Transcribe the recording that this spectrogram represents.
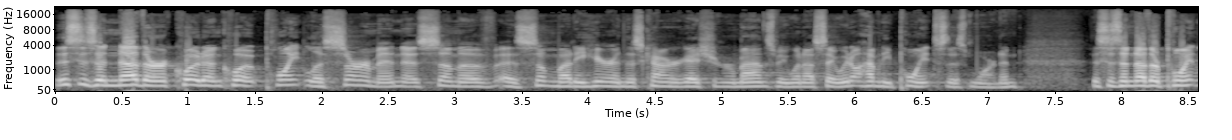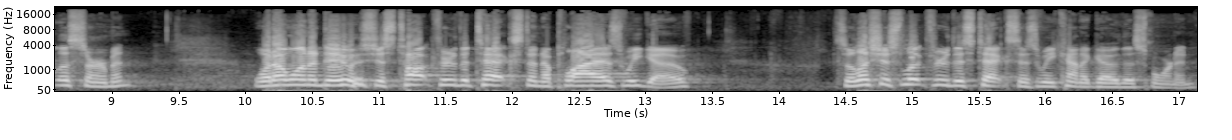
This is another quote unquote pointless sermon, as, some of, as somebody here in this congregation reminds me when I say we don't have any points this morning. This is another pointless sermon. What I want to do is just talk through the text and apply as we go. So let's just look through this text as we kind of go this morning.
